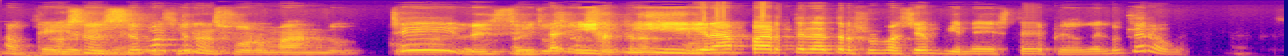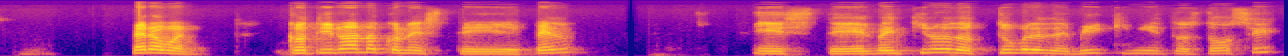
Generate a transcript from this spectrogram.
o sea, se va transformando. Sí, y, gran parte de la transformación viene de este pedo de Lutero. Pero bueno, continuando con este pedo, este, el 21 de octubre de 1512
